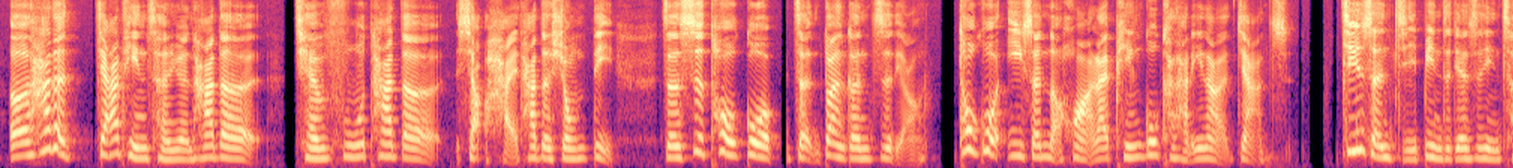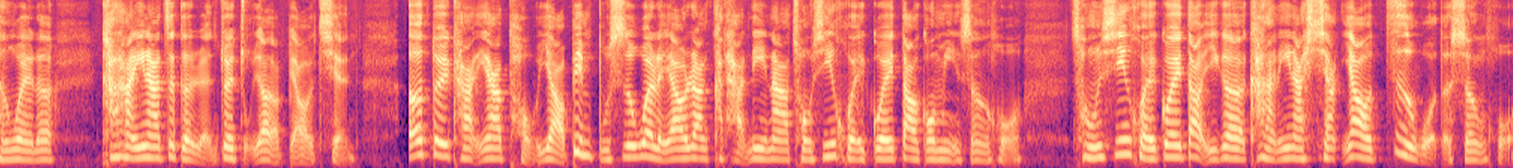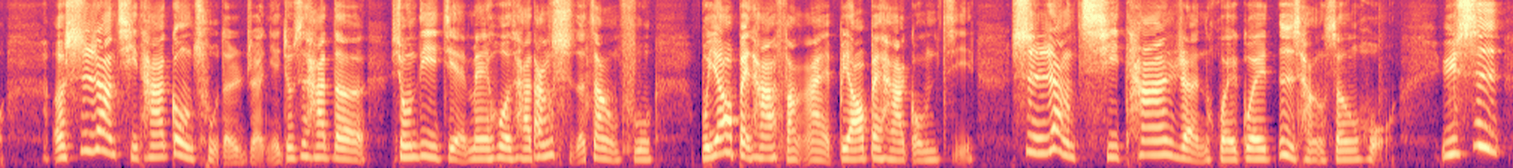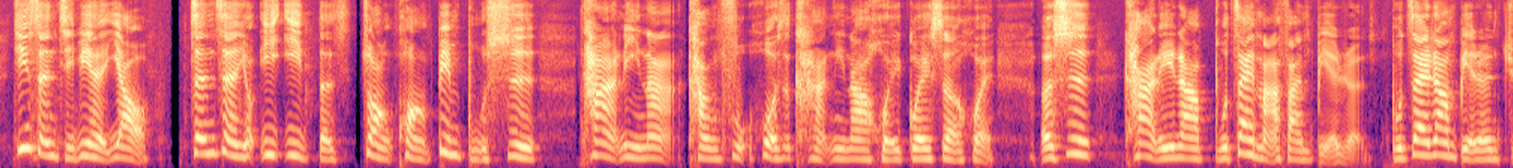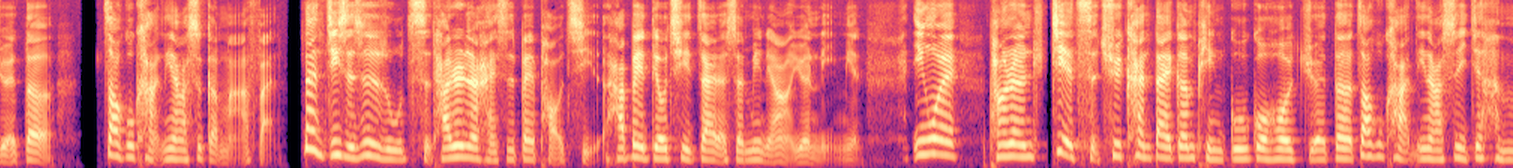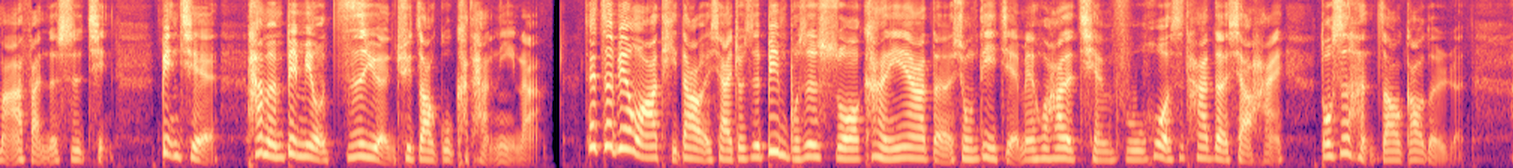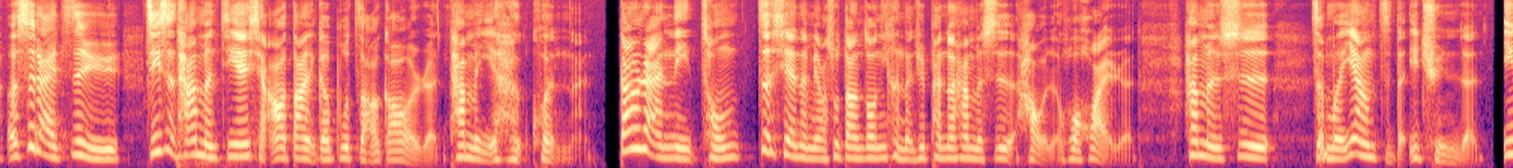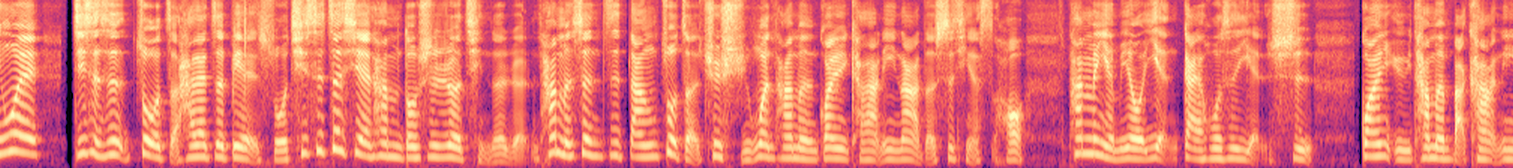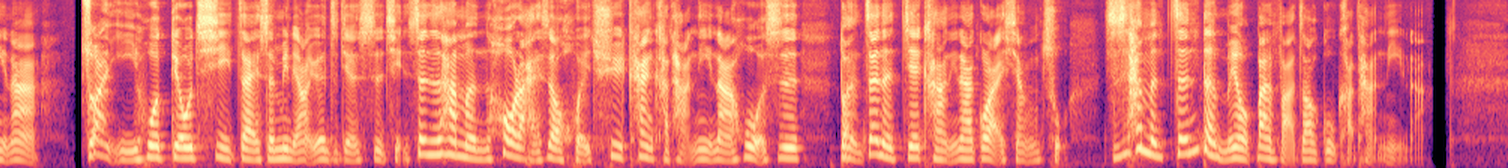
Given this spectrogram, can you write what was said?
而他的家庭成员，他的前夫、他的小孩、他的兄弟。则是透过诊断跟治疗，透过医生的话来评估卡塔丽娜的价值。精神疾病这件事情成为了卡塔丽娜这个人最主要的标签。而对卡塔丽娜投药，并不是为了要让卡塔丽娜重新回归到公民生活，重新回归到一个卡塔丽娜想要自我的生活，而是让其他共处的人，也就是她的兄弟姐妹或者她当时的丈夫。不要被她妨碍，不要被她攻击，是让其他人回归日常生活。于是，精神疾病的药真正有意义的状况，并不是卡塔丽娜康复，或者是卡塔丽娜回归社会，而是卡塔丽娜不再麻烦别人，不再让别人觉得照顾卡塔丽娜是个麻烦。但即使是如此，他仍然还是被抛弃了。他被丢弃在了生命疗养院里面，因为旁人借此去看待跟评估过后，觉得照顾卡塔丽娜是一件很麻烦的事情，并且他们并没有资源去照顾卡塔尼娜。在这边我要提到一下，就是并不是说卡尼亚的兄弟姐妹或她的前夫或者是他的小孩都是很糟糕的人，而是来自于即使他们今天想要当一个不糟糕的人，他们也很困难。当然，你从这些人的描述当中，你很难去判断他们是好人或坏人，他们是怎么样子的一群人。因为即使是作者，他在这边也说，其实这些人他们都是热情的人。他们甚至当作者去询问他们关于卡塔丽娜的事情的时候，他们也没有掩盖或是掩饰关于他们把卡塔丽娜转移或丢弃在生命疗养院这件事情。甚至他们后来还是有回去看卡塔丽娜，或者是短暂的接卡塔丽娜过来相处。只是他们真的没有办法照顾卡塔丽娜，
